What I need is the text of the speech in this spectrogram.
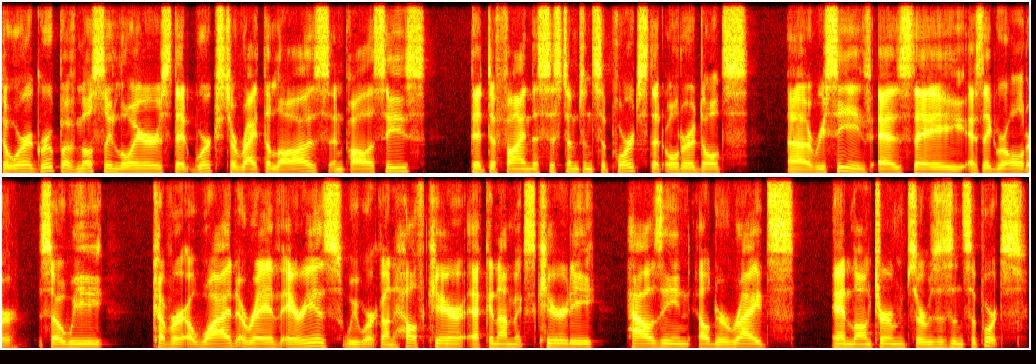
So we're a group of mostly lawyers that works to write the laws and policies that define the systems and supports that older adults uh, receive as they as they grow older. So we cover a wide array of areas. We work on healthcare, economic security, housing, elder rights, and long-term services and supports.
